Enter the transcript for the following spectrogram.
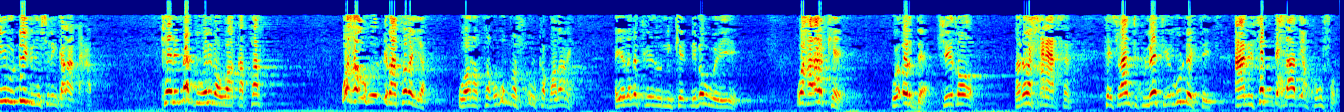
إنو ديق مسلين كلا بعض كلمات دولي بواقتر وحاوهو دباته ليا وأنا تقضو مشغول كبالاني. Iyada lafteedu ninkeed dhibo weeye waxaad arkee waa orda shiiqo anoo xanaaqsan ta islaamta kuleetiga ugu dhegtay aani saddexdaadi aan kugu furo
